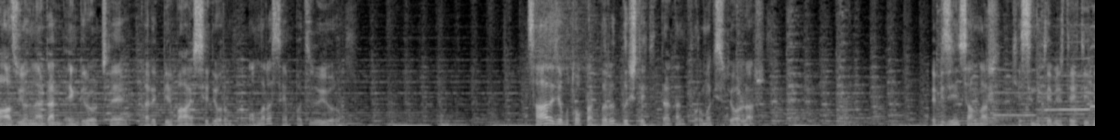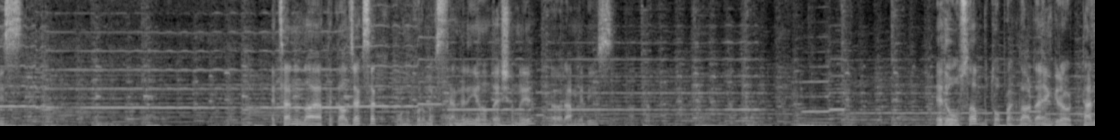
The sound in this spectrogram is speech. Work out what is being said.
Bazı yönlerden Angry ile garip bir bağ hissediyorum. Onlara sempati duyuyorum. Sadece bu toprakları dış tehditlerden korumak istiyorlar. Ve biz insanlar kesinlikle bir tehdidiz. Eternum'da hayatta kalacaksak onu korumak isteyenlerin yanında yaşamayı öğrenmeliyiz. Ne de olsa bu topraklarda Angry Earth'ten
